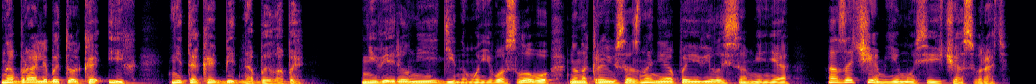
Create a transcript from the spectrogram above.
набрали бы только их, не так обидно было бы». Не верил ни единому его слову, но на краю сознания появилось сомнение. А зачем ему сейчас врать?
